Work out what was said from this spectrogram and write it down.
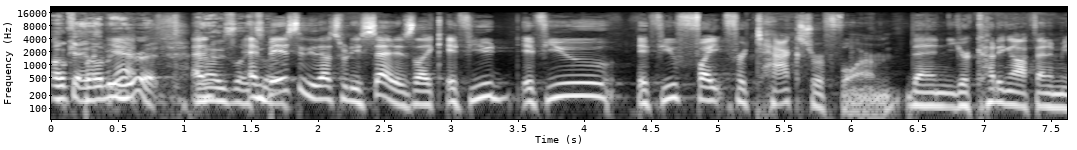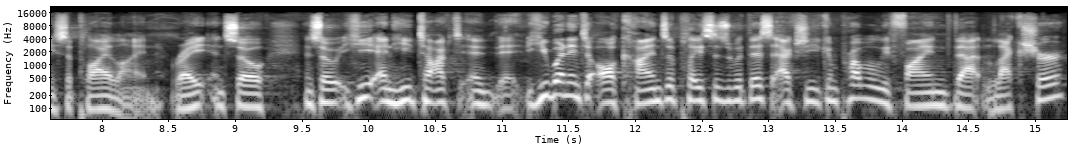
okay, let me Yeah. hear it. And, I was like, and so- basically that's what he said is like if you if you if you fight for tax reform, then you're cutting off enemy supply line, right? And so and so he and he talked and he went into all kinds of places with this. Actually, you can probably find that lecture.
